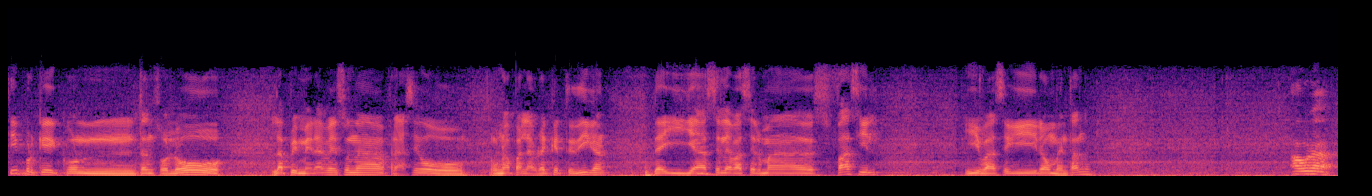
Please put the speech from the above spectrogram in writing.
Sí, porque con tan solo la primera vez una frase o una palabra que te digan, de ahí ya se le va a hacer más fácil y va a seguir aumentando. Ahora,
